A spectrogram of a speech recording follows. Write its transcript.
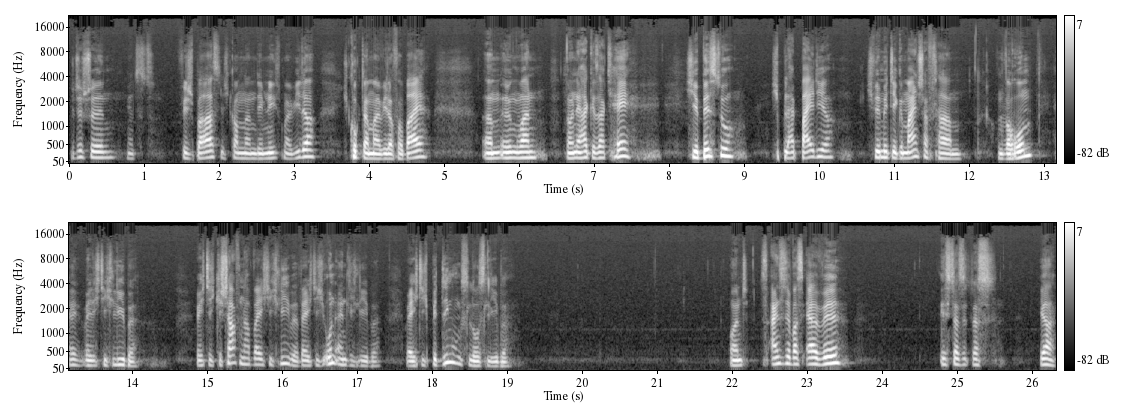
bitteschön, jetzt viel Spaß, ich komme dann demnächst mal wieder, ich gucke dann mal wieder vorbei ähm, irgendwann. Sondern er hat gesagt, hey, hier bist du, ich bleibe bei dir, ich will mit dir Gemeinschaft haben. Und warum? Hey, weil ich dich liebe. Weil ich dich geschaffen habe, weil ich dich liebe, weil ich dich unendlich liebe, weil ich dich bedingungslos liebe. Und das Einzige, was er will, ist, dass, dass ja,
